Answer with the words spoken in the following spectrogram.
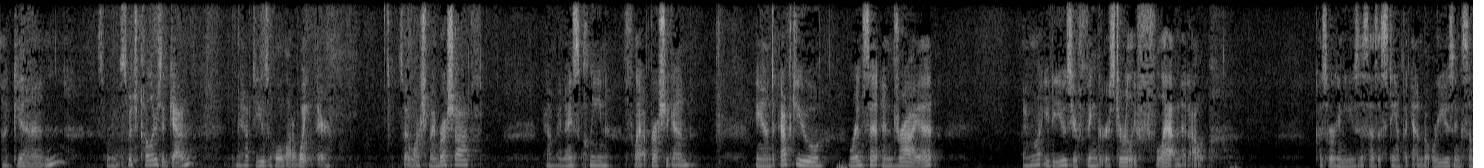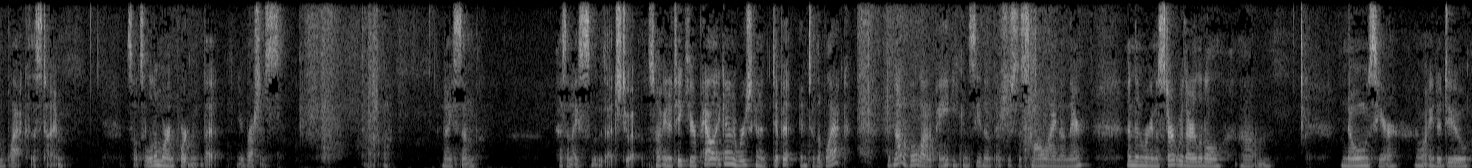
again. So we're gonna switch colors again. I have to use a whole lot of white there. So I washed my brush off, got my nice clean flat brush again. And after you rinse it and dry it, I want you to use your fingers to really flatten it out. Because we're going to use this as a stamp again, but we're using some black this time. So it's a little more important that your brush is uh, nice and has a nice smooth edge to it. So I'm going to take your palette again and we're just going to dip it into the black. There's not a whole lot of paint. You can see that there's just a small line on there. And then we're going to start with our little um, nose here. I want you to do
